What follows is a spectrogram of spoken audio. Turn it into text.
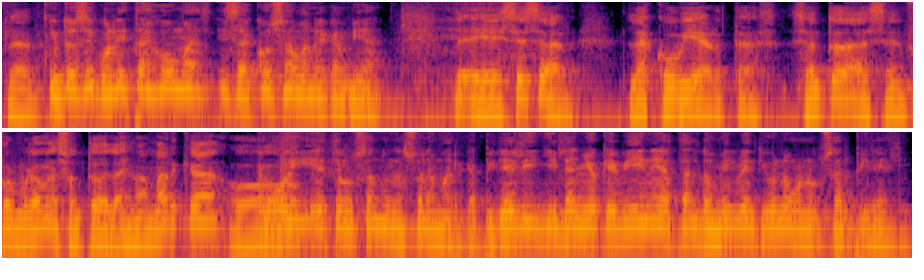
claro. Entonces, con estas gomas, esas cosas van a cambiar. Eh, César, las cubiertas, ¿son todas en Fórmula 1? ¿Son todas la misma marca? O Hoy están usando una sola marca, Pirelli, y el año que viene, hasta el 2021, van a usar Pirelli.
